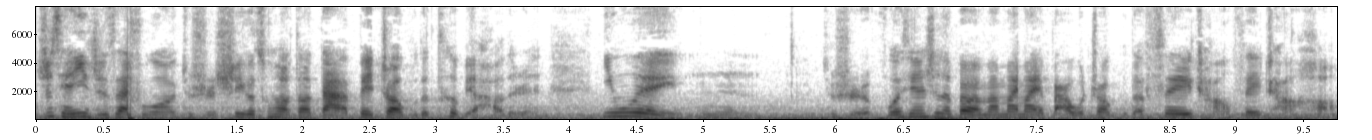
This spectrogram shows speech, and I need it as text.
之前一直在说，就是是一个从小到大被照顾的特别好的人，因为嗯，就是佛先生的爸爸妈妈也把我照顾的非常非常好。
